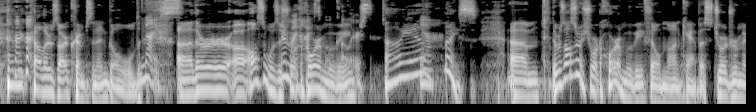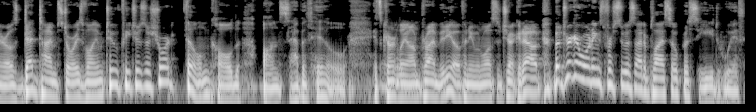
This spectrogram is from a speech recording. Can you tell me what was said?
and the colors are crimson and gold. nice. Uh, there uh, also was a They're short horror movie. colors. Oh yeah, Yeah. nice. Um, there was also a short horror movie filmed on campus. George Romero's Dead Time Stories Volume Two features a short film called On Sabbath Hill. It's currently on Prime Video if anyone wants to check it out. But trigger warnings for suicide apply, so proceed with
